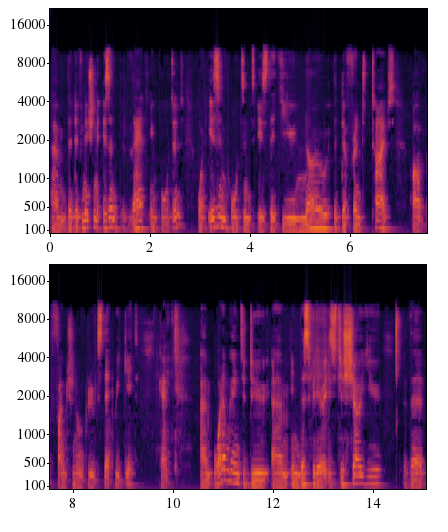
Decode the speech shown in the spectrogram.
um, the definition isn't that important. What is important is that you know the different types of functional groups that we get. Okay, um, what I'm going to do um, in this video is just show you the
